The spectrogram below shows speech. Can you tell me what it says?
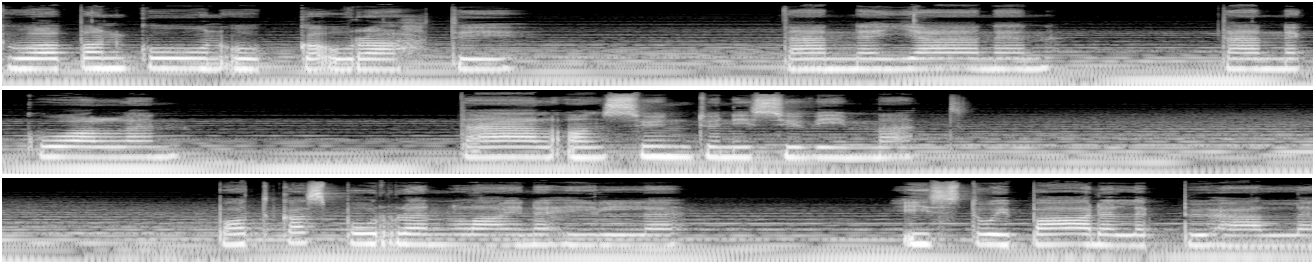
Tuopon kuun ukko urahti, tänne jäänen, tänne kuollen, tääl on syntyni syvimmät. Potkas purren lainehille, istui paadelle pyhälle,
